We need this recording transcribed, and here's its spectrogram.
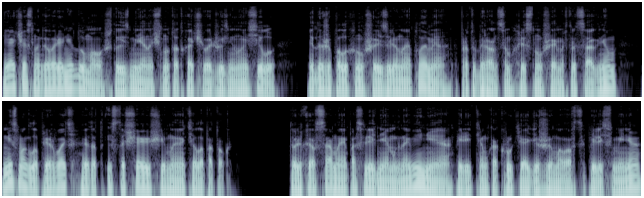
я, честно говоря, не думал, что из меня начнут откачивать жизненную силу, и даже полыхнувшее зеленое пламя, протуберанцем хлестнувшее мертвеца огнем, не смогло прервать этот истощающий мое тело поток. Только в самое последнее мгновение, перед тем, как руки одержимого вцепились в меня,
